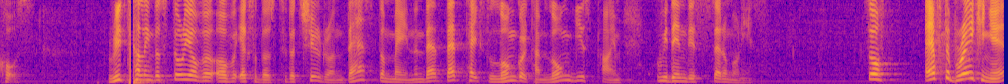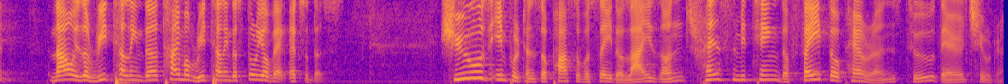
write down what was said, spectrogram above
course. Retelling the story of, uh, of Exodus to the children, that's the main. And that, that takes longer time, longest time within these ceremonies. So after breaking it, now is a retelling, the time of retelling the story of Exodus. Huge importance of Passover Seder lies on transmitting the faith of parents to their children.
